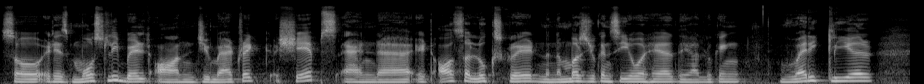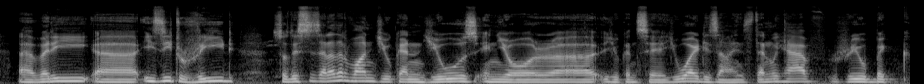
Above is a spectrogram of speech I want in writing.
So it is mostly built on geometric shapes and uh, it also looks great. The numbers you can see over here they are looking very clear uh, very uh, easy to read. So this is another one you can use in your uh, you can say UI designs. Then we have Rubik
